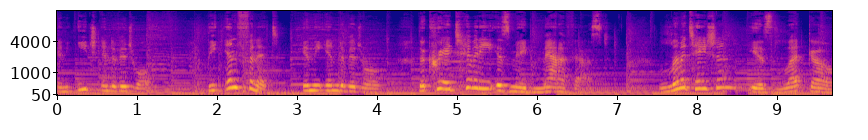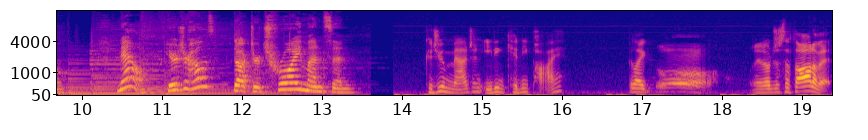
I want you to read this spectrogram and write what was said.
in each individual, the infinite in the individual. The creativity is made manifest. Limitation is let go. Now, here's your host, Dr. Troy Munson. Could you imagine eating kidney pie? Be like, oh, you know, just the thought of it.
